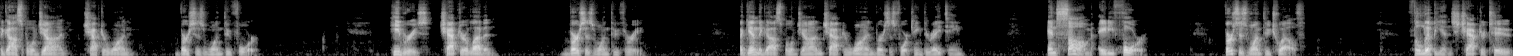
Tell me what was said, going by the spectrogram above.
The Gospel of John chapter 1, verses 1 through 4. Hebrews chapter 11, verses 1 through 3. Again, the Gospel of John chapter 1, verses 14 through 18 and Psalm 84, verses 1 through 12. Philippians chapter 2,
